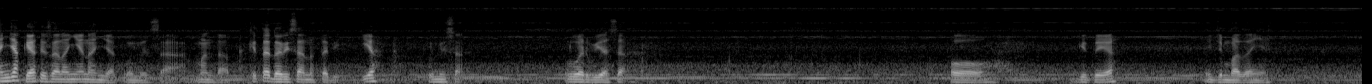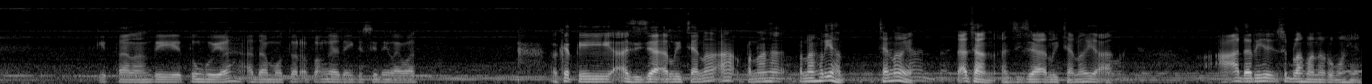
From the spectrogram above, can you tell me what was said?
nanjak ya ke sananya nanjak pemirsa. Mantap. Kita dari sana tadi. Ya pemirsa. Luar biasa. Oh gitu ya ini jembatannya. Kita nanti tunggu ya ada motor apa enggak yang ke sini lewat. Oke di Aziza Early Channel. Ah pernah pernah lihat channel ya tak Aziza Early Channel ya. Ah, dari sebelah mana rumahnya?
